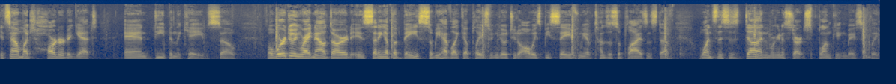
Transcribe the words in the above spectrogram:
It's now much harder to get and deep in the caves. So what we're doing right now, Dard, is setting up a base so we have like a place we can go to to always be safe and we have tons of supplies and stuff. Once this is done, we're going to start splunking, basically.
